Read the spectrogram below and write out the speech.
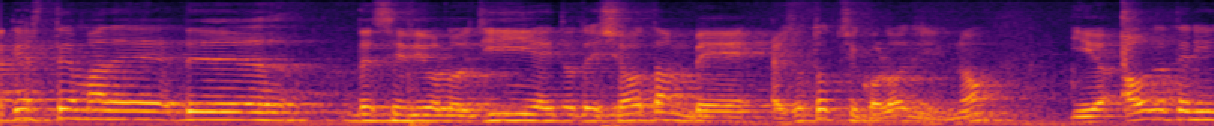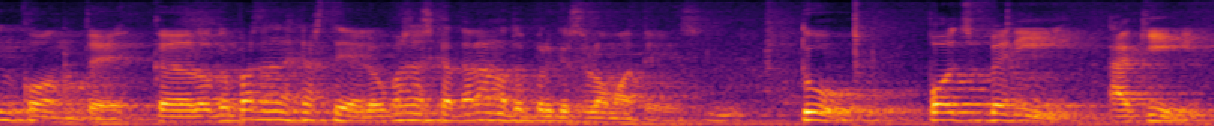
aquest tema de, de, de ideologia i tot això també, això és tot psicològic, no? I heu de tenir en compte que el que passa en castellà i el que passa en català no té per què ser el mateix. Tu pots venir aquí,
